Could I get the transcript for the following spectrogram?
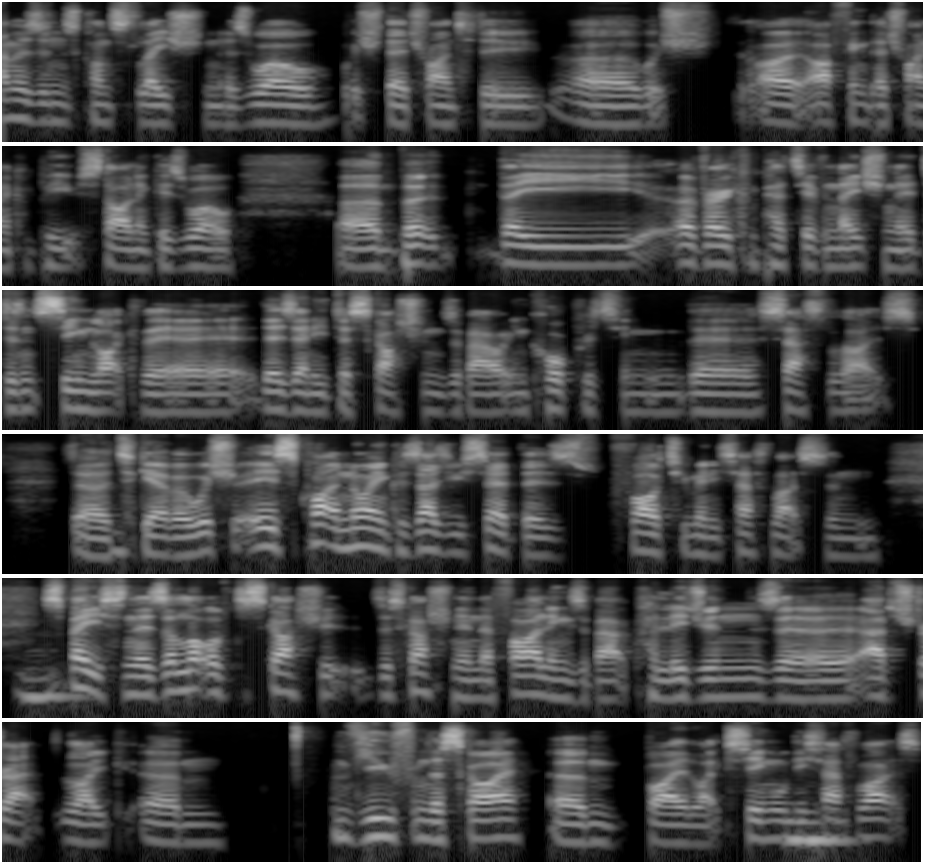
Amazon's constellation as well, which they're trying to do, uh, which I, I think they're trying to compete with Starlink as well. Um, but they are very competitive in nature. It doesn't seem like there's any discussions about incorporating the satellites uh, together, which is quite annoying because, as you said, there's far too many satellites in Mhm. space, and there's a lot of discussion discussion in the filings about collisions, uh, abstract like um, view from the sky um, by like seeing all these Mhm. satellites.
